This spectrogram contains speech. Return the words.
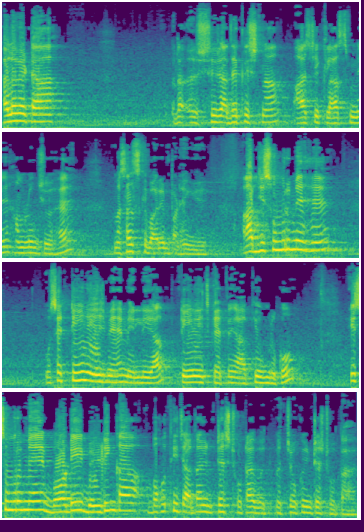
हेलो बेटा। श्री राधे कृष्णा आज की क्लास में हम लोग जो है, मसल्स के बारे में पढ़ेंगे। आप जिस उम्र में हैं, उसे टीन एज में है मेनली आप, टीन एज कहते हैं आपकी उम्र को। इस उम्र में बॉडी बिल्डिंग का बहुत ही ज़्यादा इंटरेस्ट होता है बच्चों को इंटरेस्ट होता है।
